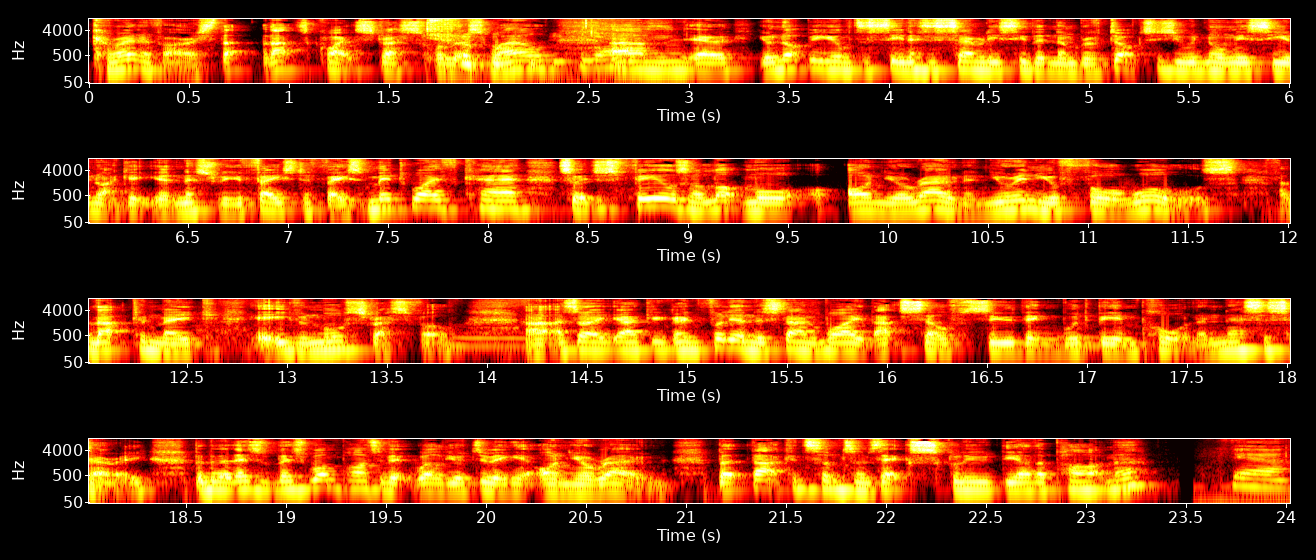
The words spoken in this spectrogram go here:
coronavirus, that, that's quite stressful as well. yes. um, you know, you're not being able to see necessarily see the number of doctors you would normally see. You're not get your, necessarily face to face midwife care. So it just feels a lot more on your own and you're in your four walls. And that can make it even more stressful. Mm. Uh, so I, I can fully understand why that self-soothing would be important and necessary. But there's there's one part of it well you're doing it on your own, but that can sometimes exclude the other partner. Yeah.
